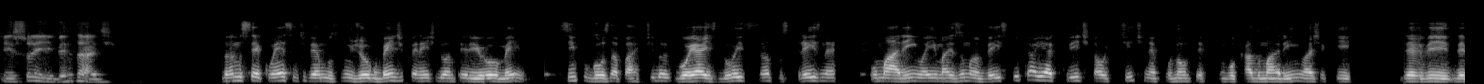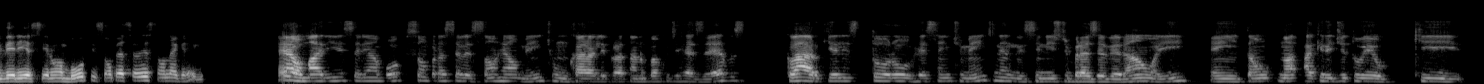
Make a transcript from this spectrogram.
Isso aí, verdade. Dando sequência, tivemos um jogo bem diferente do anterior, bem, cinco gols na partida, Goiás dois, Santos três, né? O Marinho aí mais uma vez. Fica aí a crítica ao Tite, né? Por não ter convocado o Marinho. Acho que deve, deveria ser uma boa opção para a seleção, né, Greg? É, o Marinho seria uma boa opção para a seleção, realmente, um cara ali para estar no banco de reservas. Claro que ele estourou recentemente, né, nesse início de Brasileirão aí, então acredito eu que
